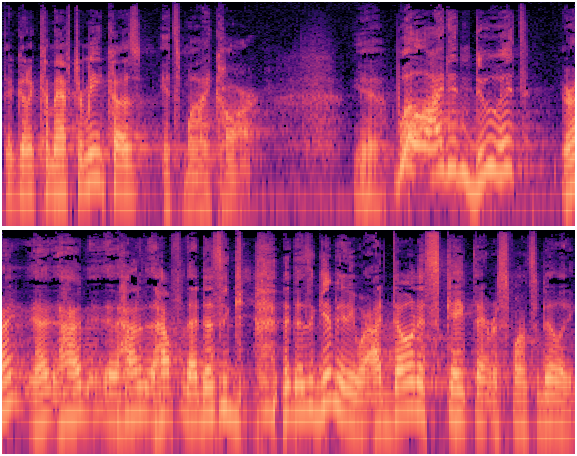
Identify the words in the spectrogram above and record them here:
They're going to come after me because it's my car. Yeah. Well, I didn't do it. Right? How, how, how, that, doesn't, that doesn't get me anywhere. I don't escape that responsibility.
